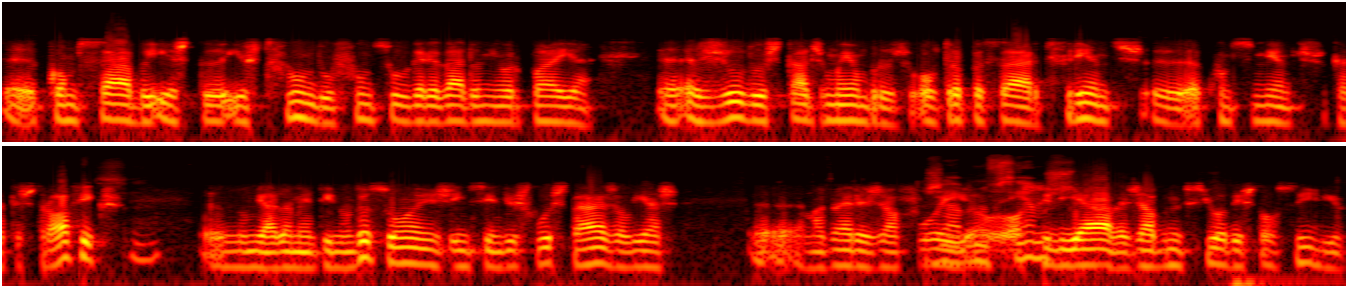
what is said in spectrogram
Eh, como sabe, este, este fundo, o Fundo de Solidariedade da União Europeia, eh, ajuda os Estados-membros a ultrapassar diferentes eh, acontecimentos catastróficos, nomeadamente inundações, incêndios florestais. Aliás, a Madeira já foi já auxiliada, já beneficiou deste auxílio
